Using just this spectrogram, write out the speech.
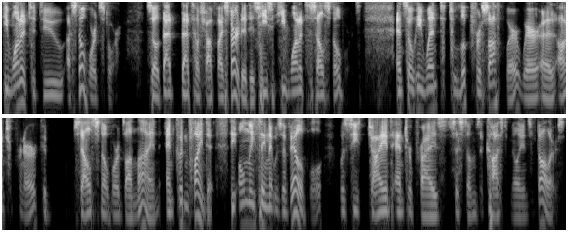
he wanted to do a snowboard store. So that that's how Shopify started. Is he he wanted to sell snowboards, and so he went to look for software where an entrepreneur could sell snowboards online and couldn't find it. The only thing that was available was these giant enterprise systems that cost millions of dollars.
